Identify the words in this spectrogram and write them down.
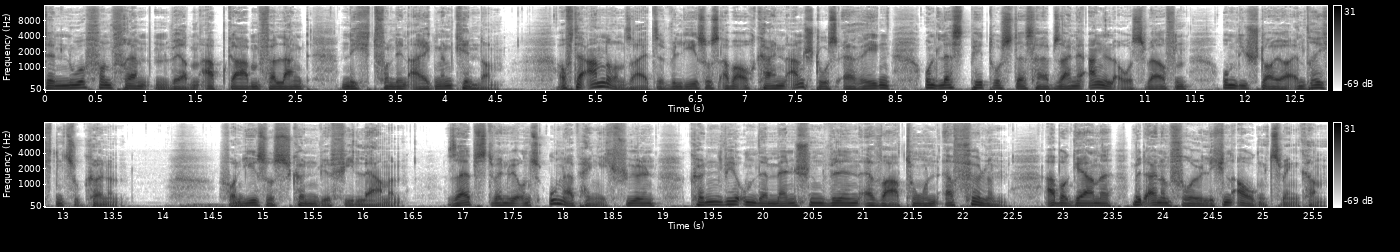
denn nur von Fremden werden Abgaben verlangt, nicht von den eigenen Kindern. Auf der anderen Seite will Jesus aber auch keinen Anstoß erregen und lässt Petrus deshalb seine Angel auswerfen, um die Steuer entrichten zu können. Von Jesus können wir viel lernen. Selbst wenn wir uns unabhängig fühlen, können wir um der Menschen willen Erwartungen erfüllen, aber gerne mit einem fröhlichen Augenzwinkern.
